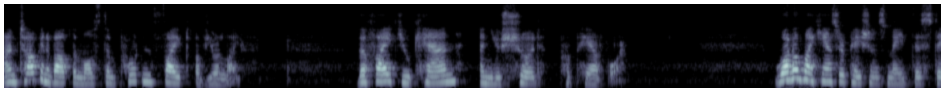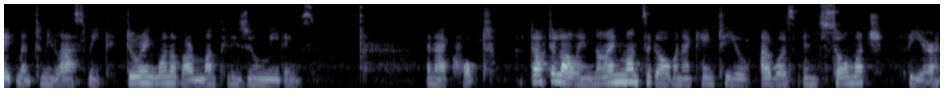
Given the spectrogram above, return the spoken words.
I'm talking about the most important fight of your life. The fight you can and you should prepare for. One of my cancer patients made this statement to me last week during one of our monthly Zoom meetings. And I quote Dr. Lolly, nine months ago when I came to you, I was in so much fear.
